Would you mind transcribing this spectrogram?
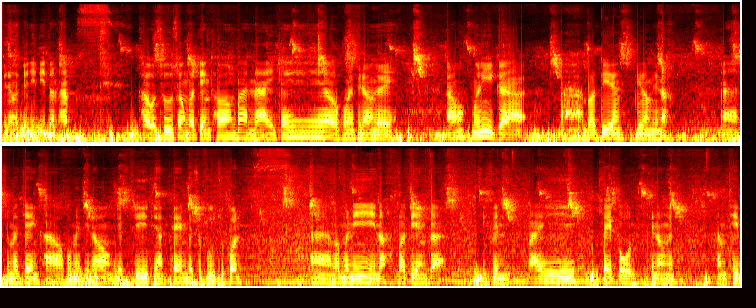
พี่น้องก็ยินดีต้อนรับ เข้าสู่ช่องบาเตียงทองบ้านนายอีกแล้วพ่อแม่พี่น้องเลยเอามื้อนี้ก็อ่าบาเตียงพี่น้องเลยเนาะอ่าจะมาแจ้งข่าวพ่อแม่พี่น้อง FC ที่ฮักแพงบัสคู่ทุกคน อ่าว่ามื้อนี้เนาะพอเตียงก็สิขึ้นไปเซปูนพี่น้องเอ้ยนำทีม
